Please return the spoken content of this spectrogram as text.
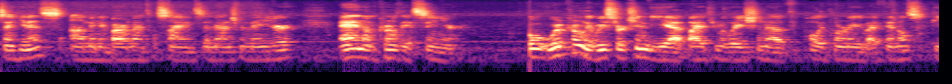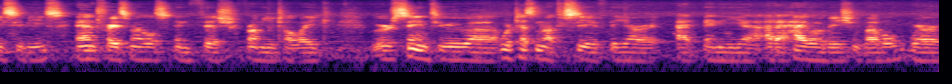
Sanquines. I'm an environmental science and management major, and I'm currently a senior. We're currently researching the uh, bioaccumulation of polychlorinated biphenyls, PCBs, and trace metals in fish from Utah Lake. We're seeing to, uh, we're testing them out to see if they are at any, uh, at a high elevation level where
